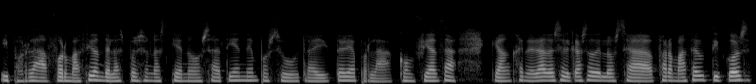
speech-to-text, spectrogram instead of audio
y por la formación de las personas que nos atienden, por su trayectoria, por la confianza que han generado. Es el caso de los eh, farmacéuticos.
